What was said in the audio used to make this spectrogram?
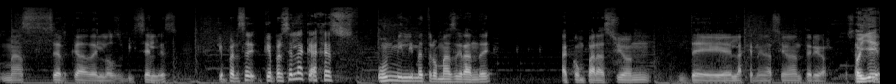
más cerca de los biseles, que per se, que la caja es un milímetro más grande a comparación de la generación anterior. Oye,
